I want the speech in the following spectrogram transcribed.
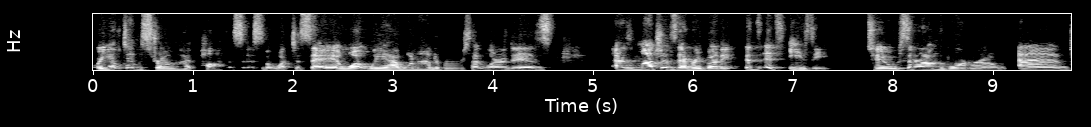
or you have to have a strong hypothesis about what to say. And what we have 100% learned is as much as everybody, it's, it's easy to sit around the boardroom and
